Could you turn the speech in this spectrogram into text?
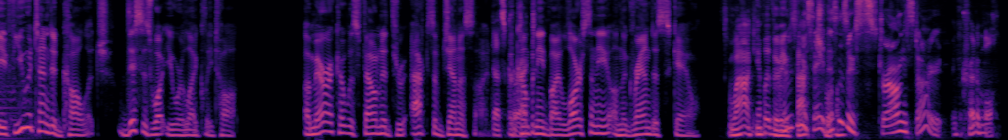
If you attended college, this is what you were likely taught. America was founded through acts of genocide, That's correct. accompanied by larceny on the grandest scale. Wow, I can't believe they're being I was going to say, this is a strong start. Incredible.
